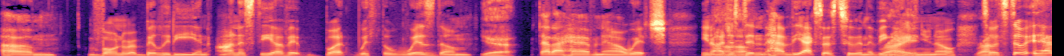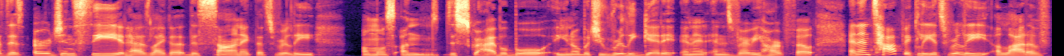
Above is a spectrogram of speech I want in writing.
um, vulnerability and honesty of it, but with the wisdom Yeah. that I have now, which you know I just Ah. didn't have the access to in the beginning. Right. You know, Right. so it's still it has this urgency. It has like a this sonic that's really almost undescribable. You know, but you really get it, and it and it's very heartfelt. And then topically, it's really a lot of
